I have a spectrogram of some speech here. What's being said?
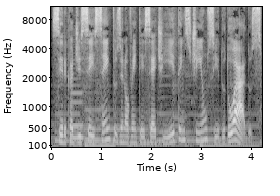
cerca de 697 itens tinham sido doados.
